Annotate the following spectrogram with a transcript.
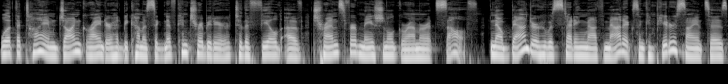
Well, at the time, John Grinder had become a significant contributor to the field of transformational grammar itself. Now, Bandler, who was studying mathematics and computer sciences,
